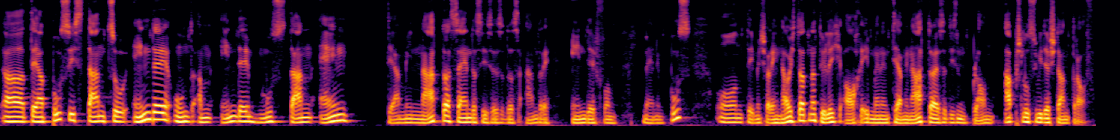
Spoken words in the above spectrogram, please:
Äh, der Bus ist dann zu Ende und am Ende muss dann ein Terminator sein, das ist also das andere Ende von meinem Bus und dementsprechend habe ich dort natürlich auch eben einen Terminator, also diesen blauen Abschlusswiderstand drauf.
